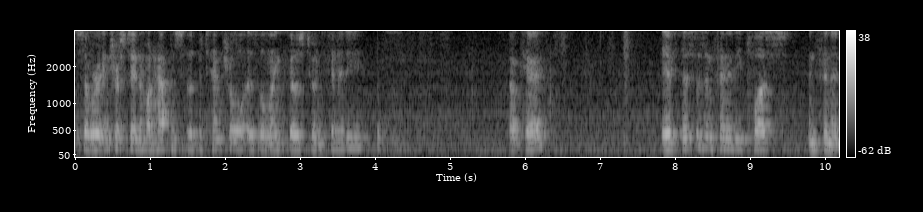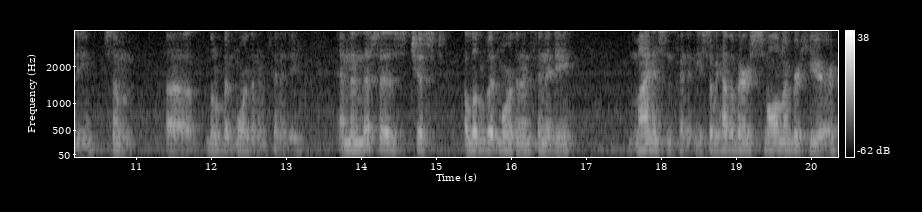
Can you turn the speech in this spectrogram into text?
So we're interested in what happens to the potential as the length goes to infinity. Okay. If this is infinity plus infinity, some uh, little bit more than infinity, and then this is just a little bit more than infinity minus infinity, so we have a very small number here,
